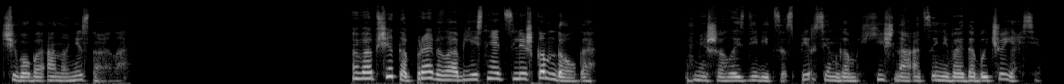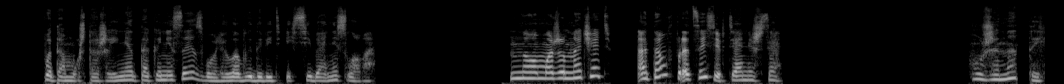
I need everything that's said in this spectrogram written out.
чего бы оно ни стоило. «Вообще-то правила объяснять слишком долго», — вмешалась девица с пирсингом, хищно оценивая добычу Яси, потому что Женя так и не соизволила выдавить из себя ни слова. «Но можем начать, а там в процессе втянешься». «Уже на «ты».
